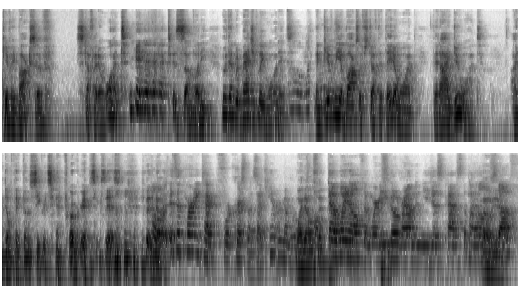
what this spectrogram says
give a box of stuff I don't want to somebody who then would magically want it Oh, and give me a box of stuff that they don't want that I do want. I don't think those Secret Santa programs exist. But, Oh, uh, it's a party type for Christmas. I can't remember what White elephant? called. That white elephant where you go around and you just pass the pile Oh, of yeah. stuff.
